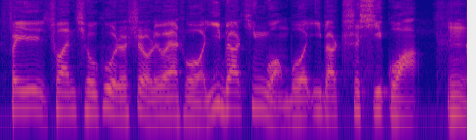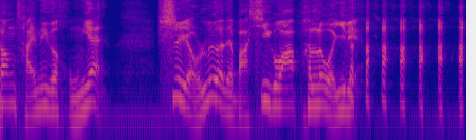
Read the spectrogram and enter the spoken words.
飞穿秋裤这室友留言说，我一边听广播一边吃西瓜。嗯。刚才那个鸿雁，室友乐的把西瓜喷了我一脸，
